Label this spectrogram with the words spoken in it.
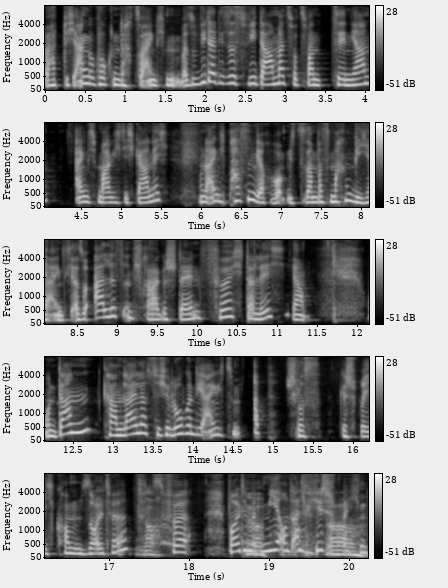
habe dich angeguckt und dachte so eigentlich, also wieder dieses wie damals vor 20, 10 Jahren, eigentlich mag ich dich gar nicht und eigentlich passen wir auch überhaupt nicht zusammen. Was machen wir hier eigentlich? Also alles in Frage stellen, fürchterlich, ja. Und dann kam Laila, Psychologin, die eigentlich zum Abschlussgespräch kommen sollte, Ja. für, wollte mit Ja. mir und Ali sprechen.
